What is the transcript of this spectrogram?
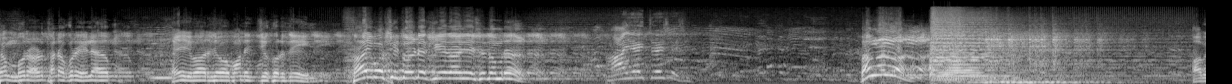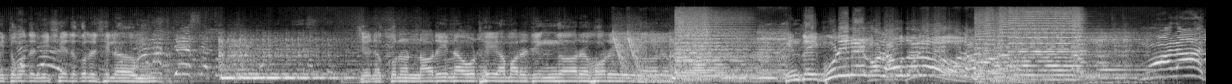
শম্ভুর অর্থনা করে এলাম। এইবার বাণিজ্য করে দেই তাই বলছি তো এটা কেনাডা নিয়ে এসে তোমরা। আমি তোমাদের নিষেধ করেছিলাম। যেন কোনো নারী না ওঠে আমার ডিঙ্গার ভরে। কিন্তু এই বুড়ি মেয়ে কোথাও ধরো মহারাজ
